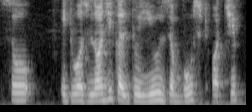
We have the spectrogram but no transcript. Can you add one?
So it was logical to use a boost or chip.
